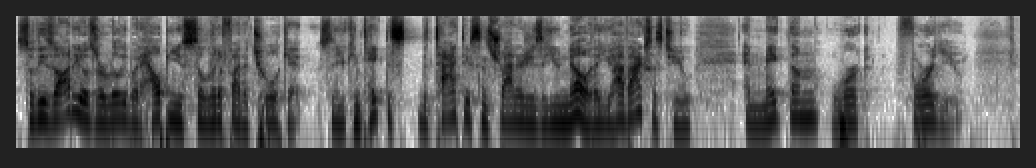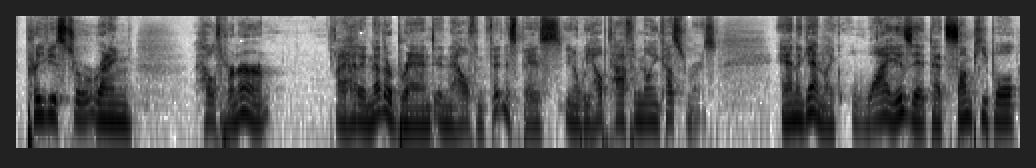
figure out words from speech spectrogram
So these audios are really about helping you solidify the toolkit so you can take this, the tactics and strategies that you know that you have access to and make them work for you. previous to running Healthpreneur, I had another brand in the health and fitness space. You know, we helped half a million customers. And again, like, why is it that some people,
